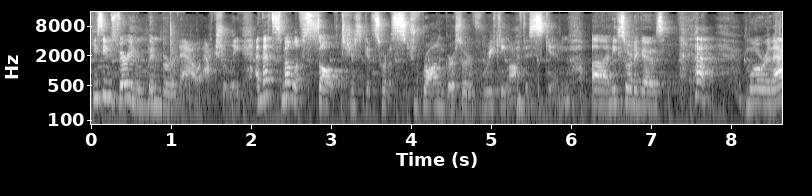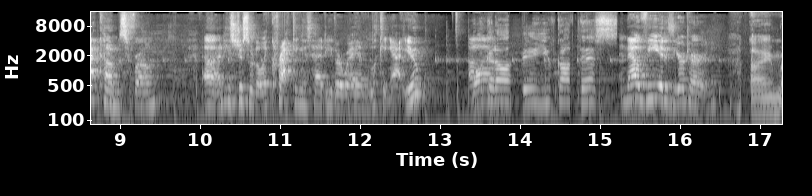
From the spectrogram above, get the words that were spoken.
he seems very limber now actually and that smell of salt just gets sort of stronger sort of reeking off his skin uh, and he sort of goes ha more where that comes from uh, and he's just sort of like cracking his head either way and looking at you Walk it off, V. You've got this. and now v it is your turn I'm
